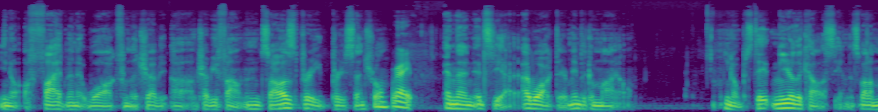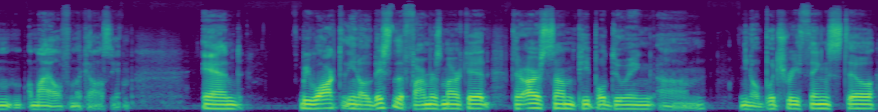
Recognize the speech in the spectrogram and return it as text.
you know, a five minute walk from the Trevi uh, Trevi Fountain. So I was pretty pretty central. Right. And then it's yeah, I walked there maybe like a mile. You know, stay near the Coliseum. It's about a mile from the Coliseum, and we walked. You know, basically the farmers market. There are some people doing, um, you know, butchery things still.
